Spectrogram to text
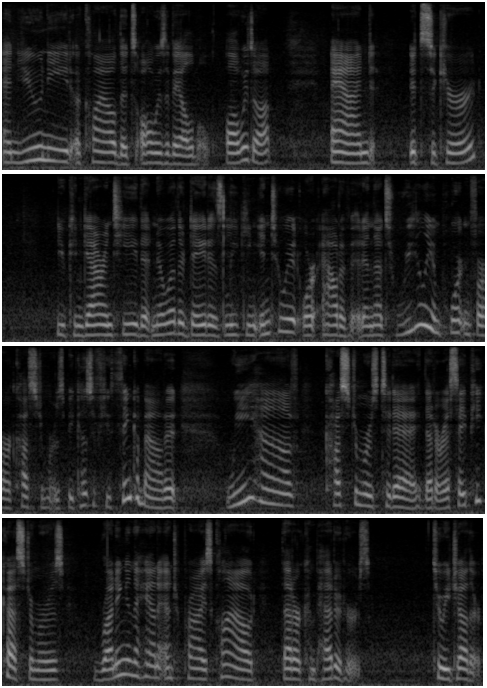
and you need a cloud that's always available, always up, and it's secured. You can guarantee that no other data is leaking into it or out of it. And that's really important for our customers because if you think about it, we have customers today that are SAP customers running in the HANA Enterprise Cloud that are competitors to each other.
